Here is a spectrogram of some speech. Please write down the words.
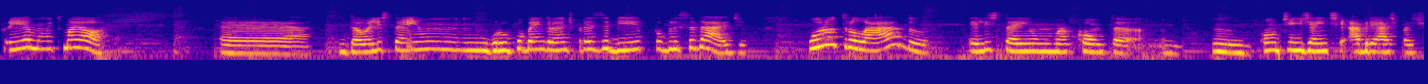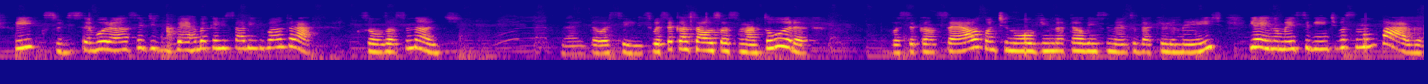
fria é muito maior. É, então eles têm um, um grupo bem grande para exibir publicidade. Por outro lado, eles têm uma conta, um, um contingente, abre aspas, fixo de segurança de verba que eles sabem que vão entrar, que são os assinantes. né? Então, assim, se você cancela a sua assinatura, você cancela, continua ouvindo até o vencimento daquele mês, e aí no mês seguinte você não paga.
